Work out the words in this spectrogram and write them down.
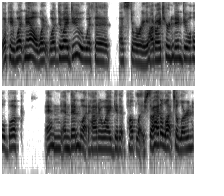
okay what now? What what do i do with a, a story? How do i turn it into a whole book? And and then what? How do i get it published? So i had a lot to learn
